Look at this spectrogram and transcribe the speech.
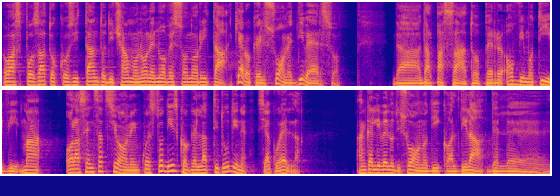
o ha sposato così tanto, diciamo, no, le nuove sonorità. È chiaro che il suono è diverso da, dal passato per ovvi motivi, ma ho la sensazione in questo disco che l'attitudine sia quella. Anche a livello di suono, dico, al di là del,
